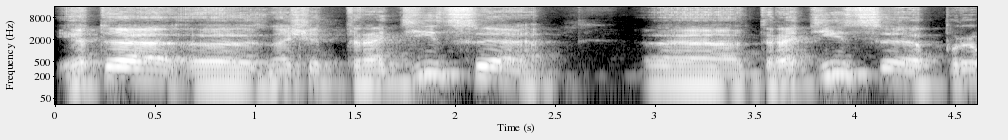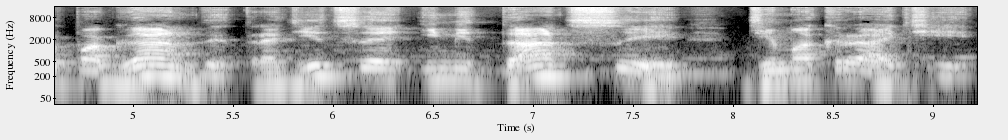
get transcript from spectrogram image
Это, э, значит, традиция, э, традиция пропаганды, традиция имитации демократии.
